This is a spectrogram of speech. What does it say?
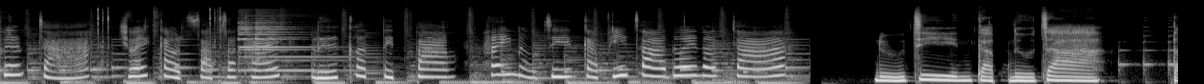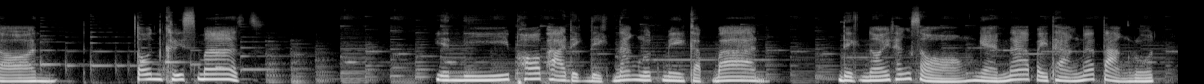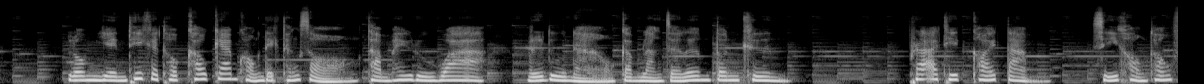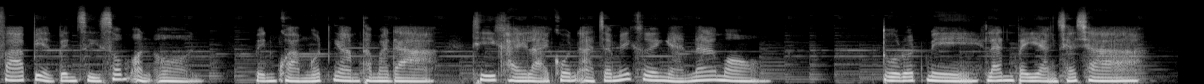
พื่อนๆจ๋าช่วยกด subscribe หรือกดติดตาม ให้หนูจีนกับพี่จาด้วยนะจ๊ะ หนูจีนกับหนูจา ตอน ต้นคริสต์มาสเย็นนี้พ่อพาเด็กๆนั่งรถเมล์กลับบ้าน เด็กน้อยทั้งสองแงนหน้าไปทางหน้าต่างรถ ลมเย็นที่กระทบเข้าแก้มของเด็กทั้งสองทำให้รู้ว่า ฤดูหนาวกำลังจะเริ่มต้นขึ้น พระอาทิตย์คล้อยต่ำ สีของท้องฟ้าเปลี่ยนเป็นสีส้มอ่อนๆ เป็นความงดงามธรรมดาที่ใครหลายคนอาจจะไม่เคยแหงนหน้ามอง ตัวรถเมล์แล่นไปอย่างช้า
